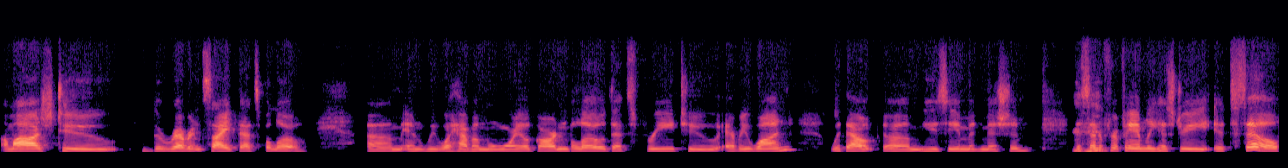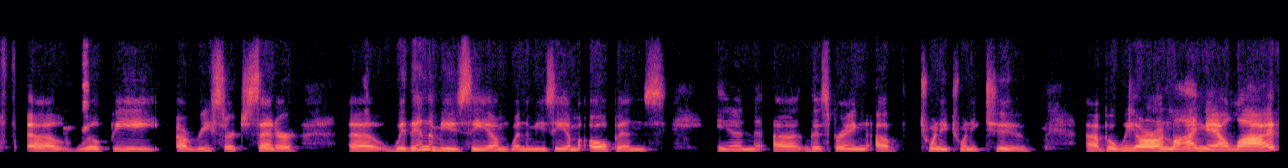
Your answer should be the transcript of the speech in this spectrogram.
homage to the reverend site that's below. Um, and we will have a memorial garden below that's free to everyone without um, museum admission. The mm-hmm. Center for Family History itself uh, will be a research center uh, within the museum when the museum opens in uh, the spring of 2022. Uh, but we are online now live.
